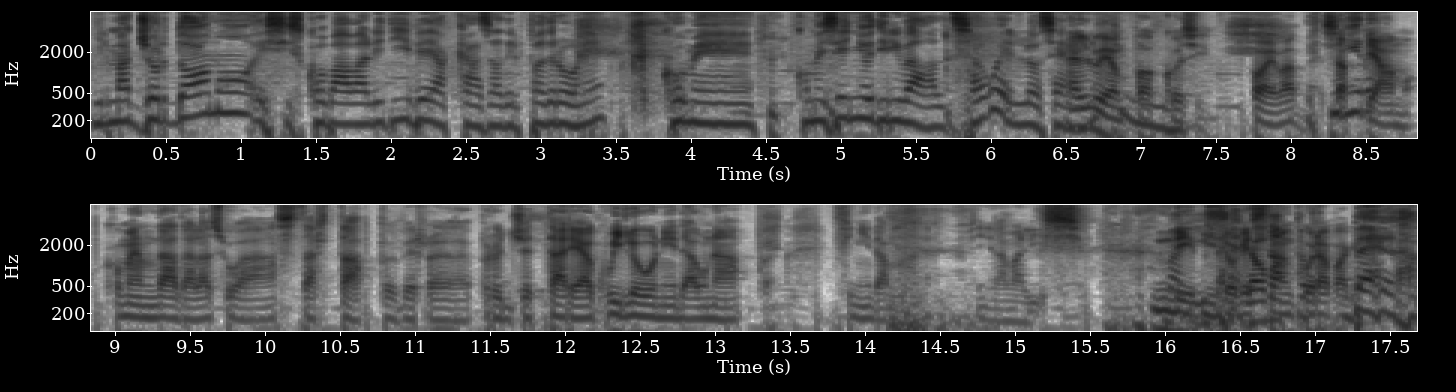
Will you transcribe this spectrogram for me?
il maggiordomo e si scopava le tipe a casa del padrone come, come segno di rivalsa quello sempre. E lui è un po' così. Poi vabbè, sappiamo com'è andata la sua startup per progettare aquiloni da un'app. Finita male, finita malissimo. Un debito che sta ancora pagando. Bella,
